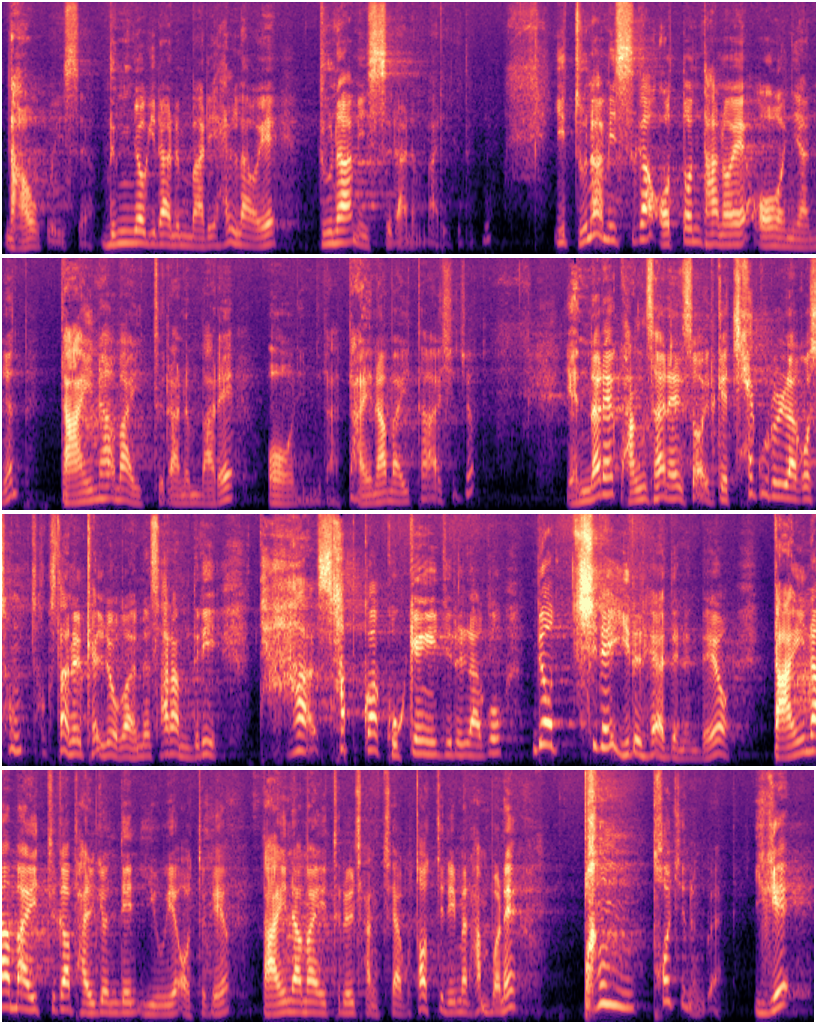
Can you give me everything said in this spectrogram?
나오고 있어요. 능력이라는 말이 헬라어의 두나미스라는 말이거든요. 이 두나미스가 어떤 단어의 어원이냐면 다이나마이트라는 말의 어원입니다. 다이나마이트 아시죠? 옛날에 광산에서 이렇게 채굴을 하고 성, 석산을 캐려고 하면 사람들이 다 삽과 곡괭이질을 하고 며칠의 일을 해야 되는데요. 다이나마이트가 발견된 이후에 어떻게 해요? 다이나마이트를 장치하고 터뜨리면 한 번에 빵 터지는 거야. 이게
